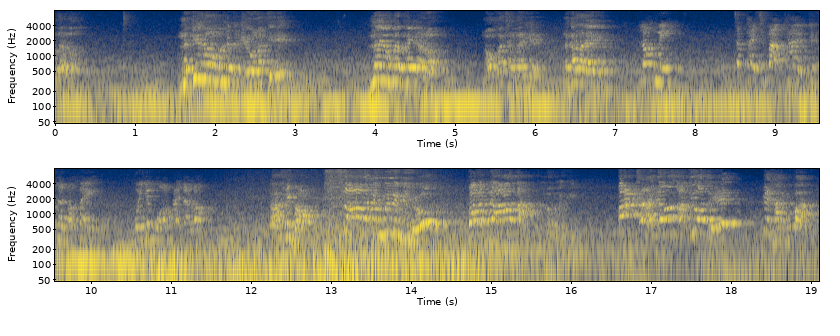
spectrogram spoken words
Là đâu? Nó kia không mình đã kêu nó chị 黑宝，啥你们的理由？把打打弄了你，把看到打掉的，别谈吧。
